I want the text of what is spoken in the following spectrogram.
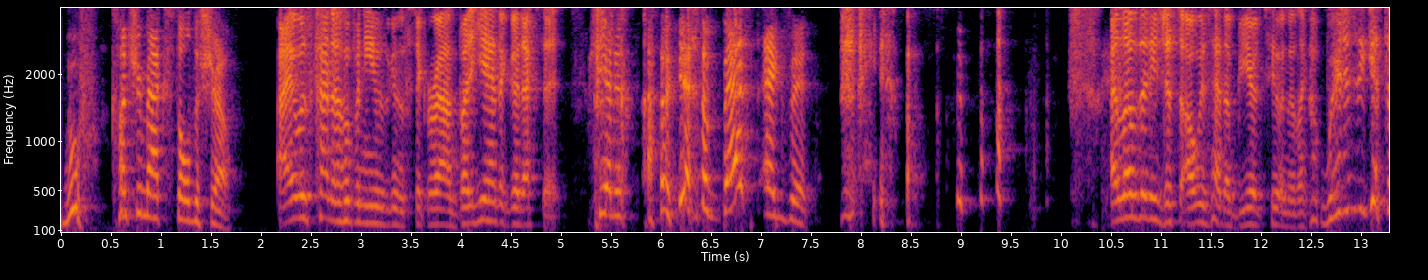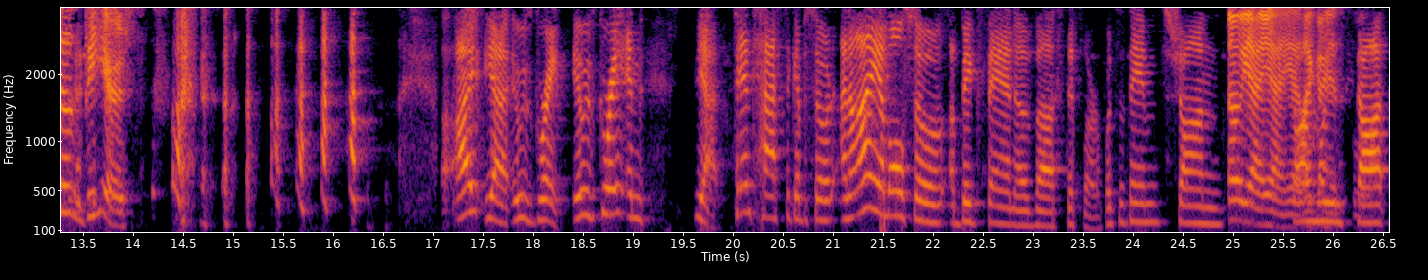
Woof. Country Mac stole the show. I was kind of hoping he was going to stick around, but he had a good exit. He had, a, he had the best exit. I love that he just always had a beer too, and they're like, "Where does he get those beers?" I yeah, it was great. It was great and yeah, fantastic episode. And I am also a big fan of uh, Stifler. What's his name? Sean Oh yeah, yeah, yeah. Sean that guy William is cool. Scott.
